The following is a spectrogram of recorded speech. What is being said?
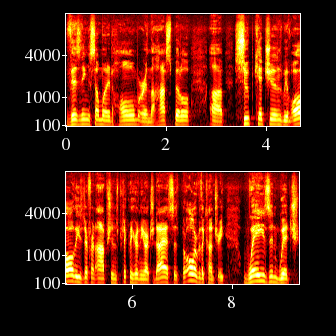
visiting someone at home or in the hospital, uh, soup kitchens. We have all these different options, particularly here in the Archdiocese, but all over the country, ways in which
